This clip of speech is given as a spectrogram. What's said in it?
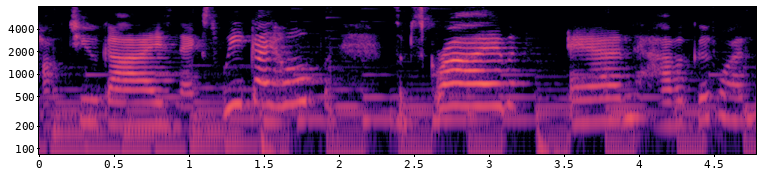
talk to you guys next week, I hope. Subscribe, and have a good one.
